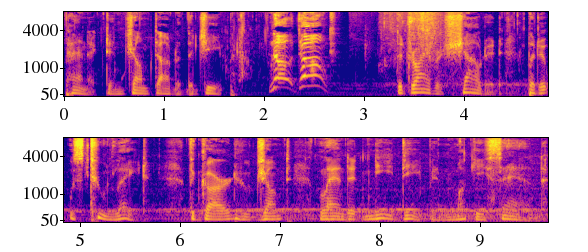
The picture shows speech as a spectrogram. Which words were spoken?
panicked and jumped out of the jeep. No, don't! The driver shouted, but it was too late. The guard who jumped landed knee deep in mucky sand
